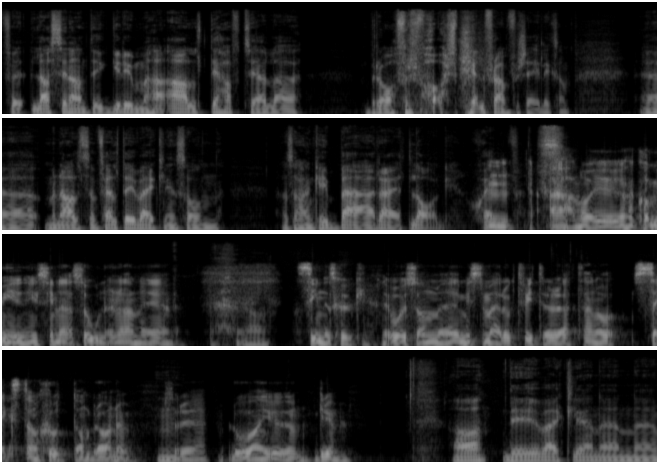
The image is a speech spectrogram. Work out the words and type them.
för Lassinantti är grym, han har alltid haft så jävla bra försvarsspel framför sig. Liksom. Eh, men Alsenfelt är ju verkligen sån, alltså han kan ju bära ett lag själv. Mm. Ja, han, har ju, han kom in i sina zoner när han är sinnessjuk. Det var ju som eh, Mr Maddock twittrade att han har 16-17 bra nu. Så det, då var han ju grym. Ja, det är verkligen en, eh,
